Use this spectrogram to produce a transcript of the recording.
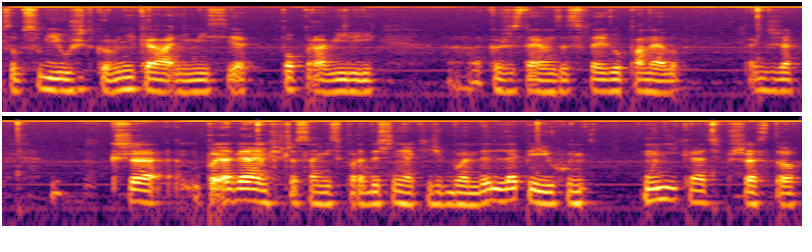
z obsługi użytkownika i misję poprawili, korzystając ze swojego panelu. Także grze pojawiają się czasami sporadycznie jakieś błędy, lepiej ich unikać przez to,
